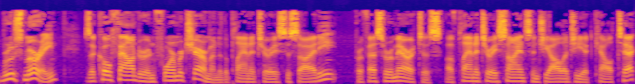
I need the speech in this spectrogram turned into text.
Bruce Murray is a co-founder and former chairman of the Planetary Society, professor emeritus of planetary science and geology at Caltech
